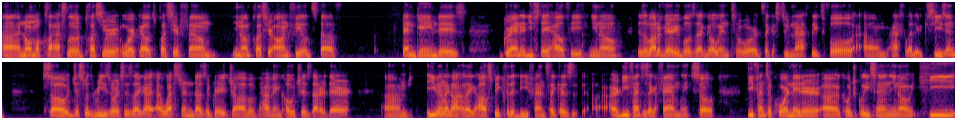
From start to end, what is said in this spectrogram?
uh, normal class load plus your workouts plus your film you know plus your on-field stuff. Then game days. Granted you stay healthy you know. There's a lot of variables that go in towards like a student athlete's full um, athletic season. So just with resources like I, I, western does a great job of having coaches that are there. Um, even like like i'll speak for the defense like because our defense is like a family. So defensive coordinator, uh, Coach Gleason, you know, he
